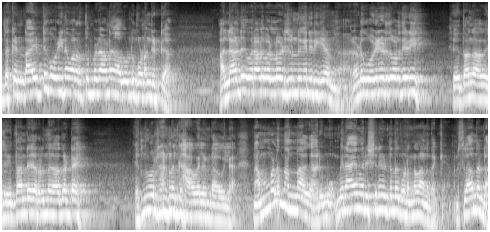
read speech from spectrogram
ഇതൊക്കെ ഉണ്ടായിട്ട് കോഴീനെ വളർത്തുമ്പോഴാണ് അതുകൊണ്ട് ഗുണം കിട്ടുക. അല്ലാണ്ട് ഒരാൾ വെള്ളം അടിച്ചുകൊണ്ട് ഇങ്ങനെ ഇരിക്കുകയാണ്. അല്ലാണ്ട് കോഴീനെ എടുത്ത് വളർത്തിയടി. ചെയ്ത്താൻ കാക്ക ചെയ്ത്താന്റെ ചെറുന്ന് കാക്കട്ടെ. എന്ന് പറഞ്ഞാലൊന്നും കാവലുണ്ടാവില്ല. നമ്മൾ നന്നാകുക. ഒരു മുമ്പിനായ മനുഷ്യന് കിട്ടുന്ന ഗുണങ്ങളാണ് ഇതൊക്കെ. മനസ്സിലാവുന്നുണ്ടോ?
